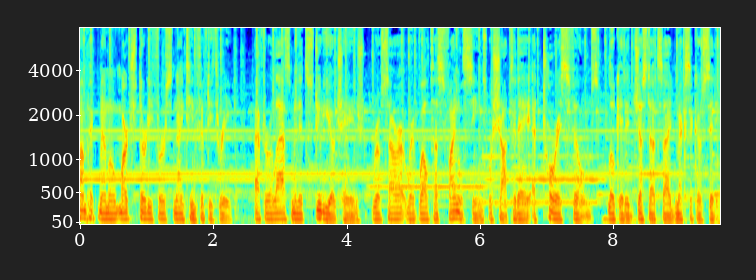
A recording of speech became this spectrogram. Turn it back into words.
Compic Memo, March 31st, 1953. After a last minute studio change, Rosaura Revuelta's final scenes were shot today at Torres Films, located just outside Mexico City.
